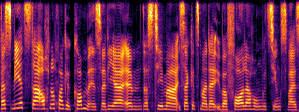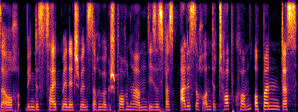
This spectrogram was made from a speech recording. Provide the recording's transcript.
Was mir jetzt da auch nochmal gekommen ist, weil wir ähm, das Thema, ich sag jetzt mal, der Überforderung beziehungsweise auch wegen des Zeitmanagements darüber gesprochen haben, dieses, was alles noch on the top kommt, ob man das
